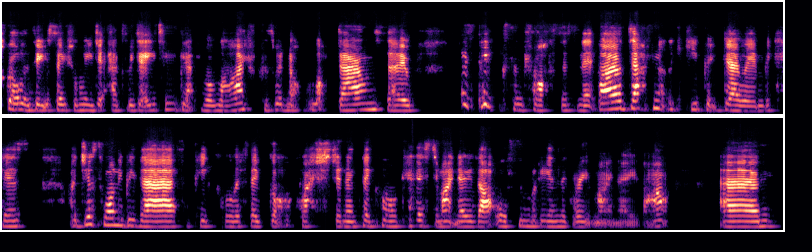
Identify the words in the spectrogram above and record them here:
scrolling through your social media every day to get your life because we're not locked down. So it's peaks and troughs, isn't it? But I'll definitely keep it going because I just want to be there for people if they've got a question and think, oh, Kirsty might know that, or somebody in the group might know that. Um,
